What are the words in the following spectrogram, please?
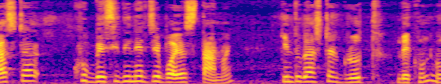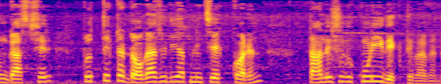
গাছটার খুব বেশি দিনের যে বয়স তা নয়, কিন্তু গাছটার গ্রোথ দেখুন এবং গাছের প্রত্যেকটা ডগা যদি আপনি চেক করেন, তাহলে শুধু কুঁড়ি দেখতে পাবেন,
